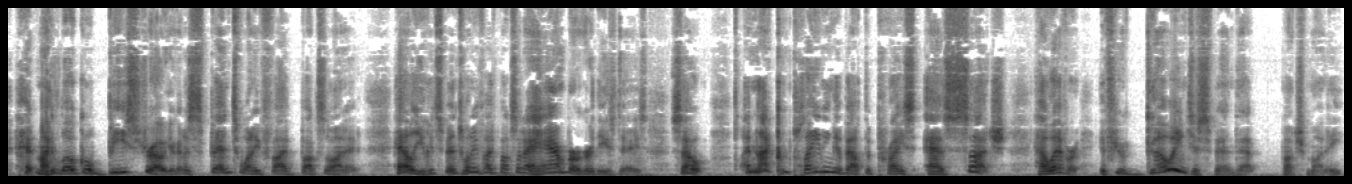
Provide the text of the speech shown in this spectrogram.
at my local bistro. You're going to spend 25 bucks on it. Hell, you could spend 25 bucks on a hamburger these days. So, I'm not complaining about the price as such. However, if you're going to spend that much money,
